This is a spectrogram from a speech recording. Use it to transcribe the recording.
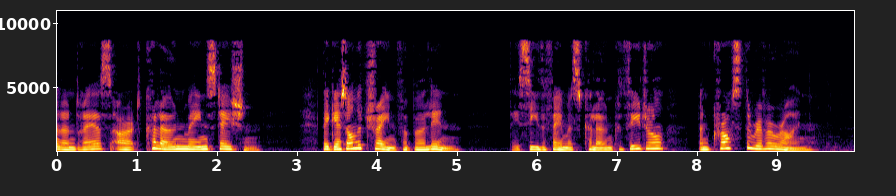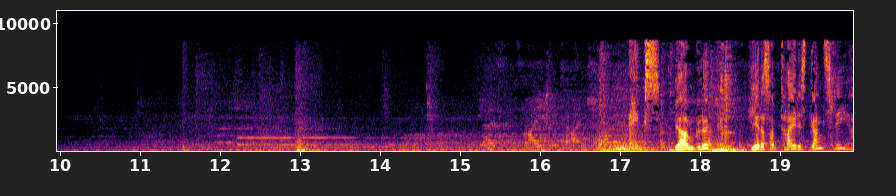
And Andreas are at Cologne main station. They get on the train for Berlin. They see the famous Cologne Cathedral and cross the River Rhine. Ex, wir haben Glück. Hier, das Abteil ist ganz leer.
